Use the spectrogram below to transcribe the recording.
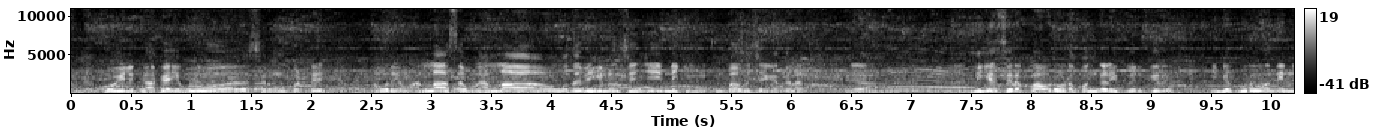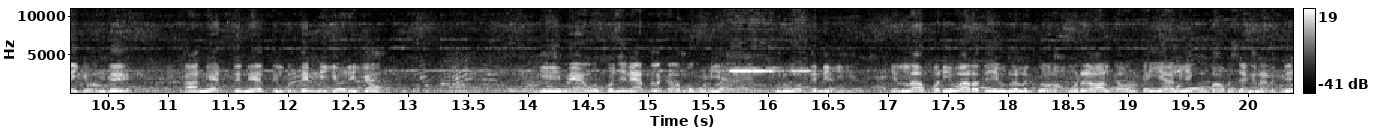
அந்த கோயிலுக்காக எவ்வளவோ சிரமப்பட்டு அவர் எல்லா சம எல்லா உதவிகளும் செஞ்சு இன்றைக்கி கும்பாபிஷேகத்தில் மிக சிறப்பாக அவரோட பங்களிப்பு இருக்குது. எங்கள் குரு வந்து இன்னைக்கு வந்து நான் நேற்று நேற்றுலேருந்து இன்னைக்கு வரைக்கும் இங்கேயுமே எங்கேயுமே கொஞ்ச நேரத்தில் கிளம்பக்கூடிய குரு வந்து இன்றைக்கி எல்லா பரிவார தெய்வங்களுக்கும் ஒரு ஆளுக்கு அவர் கையாலேயே கும்பாபிஷேகம் நடத்தி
